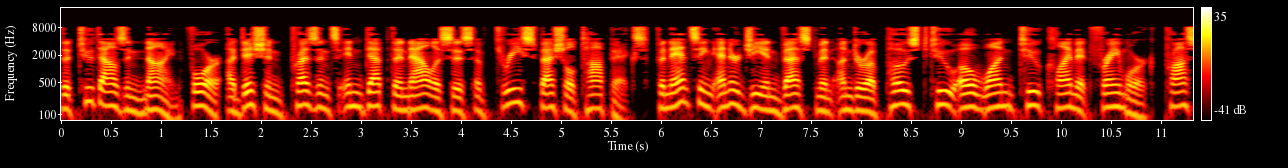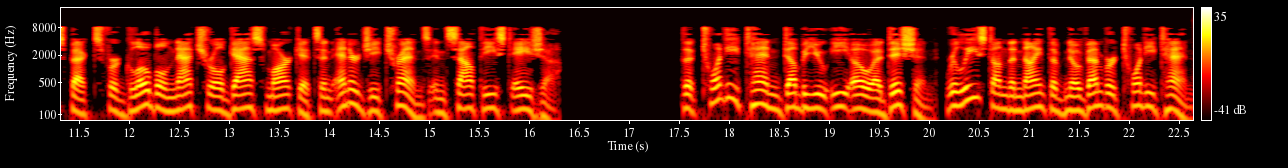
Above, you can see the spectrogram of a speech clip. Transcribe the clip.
The 2009 edition presents in-depth analysis of three special topics, financing energy investment under a post-2012 climate framework, prospects for global natural gas markets and energy trends in Southeast Asia. The 2010 WEO edition, released on 9 November 2010,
